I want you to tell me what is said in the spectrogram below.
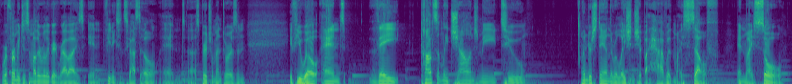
refer me to some other really great rabbis in Phoenix and Scottsdale, and uh, spiritual mentors, and if you will. And they constantly challenged me to understand the relationship I have with myself and my soul,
